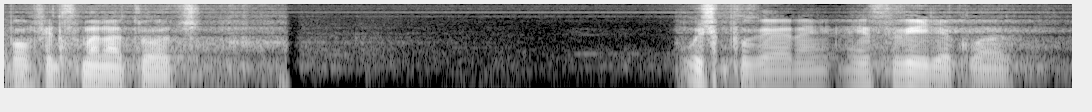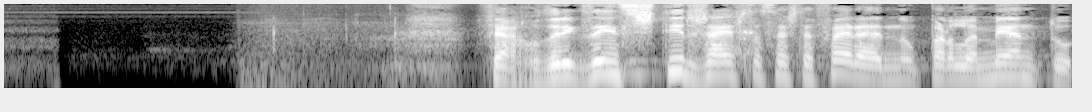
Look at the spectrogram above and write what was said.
Bom fim de semana a todos. Os que puderem, em Sevilha, claro. Ferro Rodrigues a insistir já esta sexta-feira no Parlamento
